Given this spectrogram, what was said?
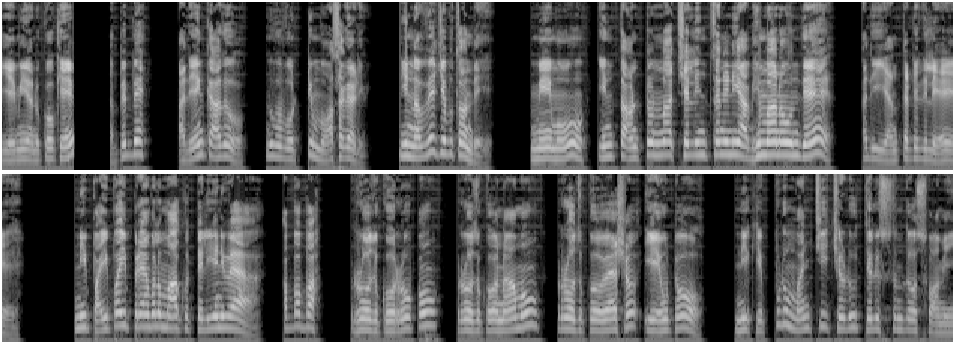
ఏమీ అనుకోకే? అబ్బెబ్బే అదేం కాదు నువ్వు ఒట్టి మోసగాడివి. నీ నవ్వే చెబుతోంది. మేము ఇంత అంటున్నా చెల్లించని నీ అభిమానం ఉందే. అది ఎంతటిదిలే. నీ పై పై ప్రేమలు మాకు తెలియనివా. అబ్బబ్బా! రోజుకో రూపం రోజుకో నామం రోజుకో వేషం ఏమిటో నీకెప్పుడు మంచి చెడు తెలుస్తుందో స్వామి.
